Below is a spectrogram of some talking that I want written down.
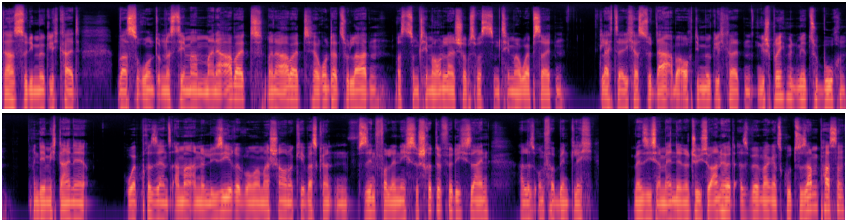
Da hast du die Möglichkeit, was rund um das Thema meine Arbeit, meine Arbeit herunterzuladen, was zum Thema Online-Shops, was zum Thema Webseiten Gleichzeitig hast du da aber auch die Möglichkeit, ein Gespräch mit mir zu buchen, indem ich deine Webpräsenz einmal analysiere, wo wir mal schauen, okay, was könnten sinnvolle nächste Schritte für dich sein. Alles unverbindlich. Wenn sich am Ende natürlich so anhört, als würden wir ganz gut zusammenpassen,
